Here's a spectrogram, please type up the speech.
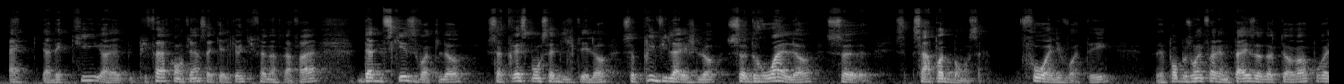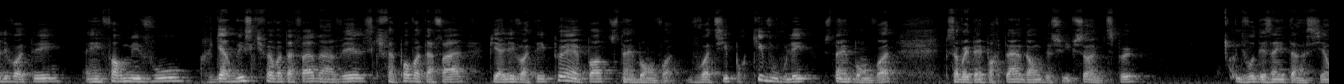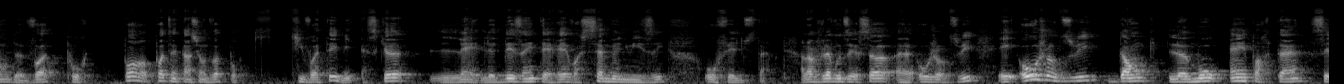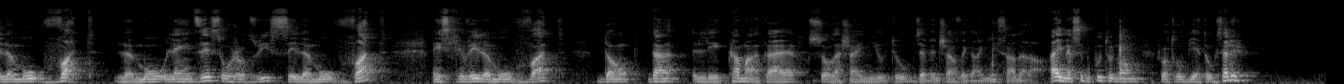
avec qui, euh, puis faire confiance à quelqu'un qui fait notre affaire, d'abdiquer ce vote-là, cette responsabilité-là, ce privilège-là, ce droit-là, ça n'a pas de bon sens. Il faut aller voter. Vous n'avez pas besoin de faire une thèse de doctorat pour aller voter. Informez-vous, regardez ce qui fait votre affaire dans la ville, ce qui ne fait pas votre affaire, puis allez voter. Peu importe, c'est un bon vote. Vous votiez pour qui vous voulez, c'est un bon vote. Puis ça va être important donc de suivre ça un petit peu au niveau des intentions de vote pour pas, pas des intentions de vote pour qui voter, mais est-ce que le, désintérêt va s'amenuiser au fil du temps? Alors, je voulais vous dire ça euh, aujourd'hui. Et aujourd'hui, donc, le mot important, c'est le mot vote. Le mot, l'indice aujourd'hui, c'est le mot vote. Inscrivez le mot vote, donc, dans les commentaires sur la chaîne YouTube. Vous avez une chance de gagner 100 Hey, merci beaucoup tout le monde. Je vous retrouve bientôt. Salut!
